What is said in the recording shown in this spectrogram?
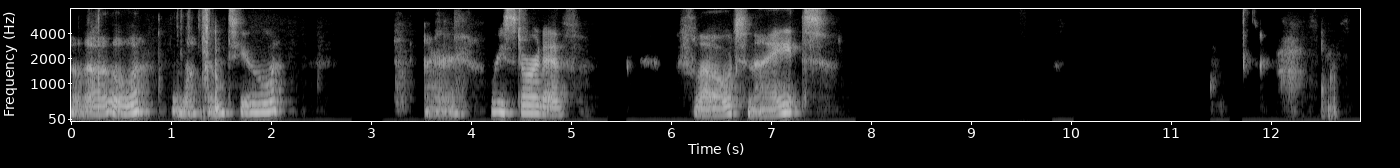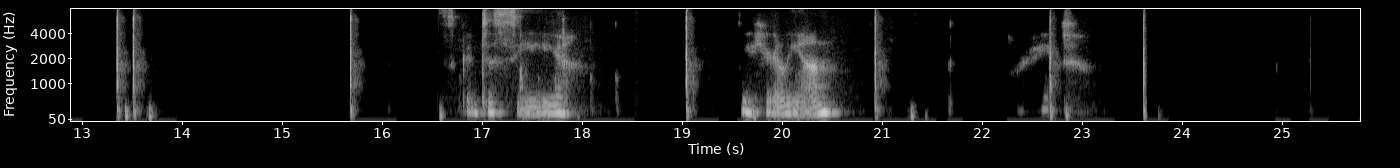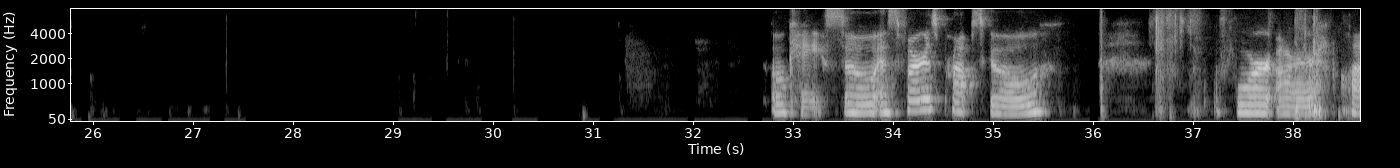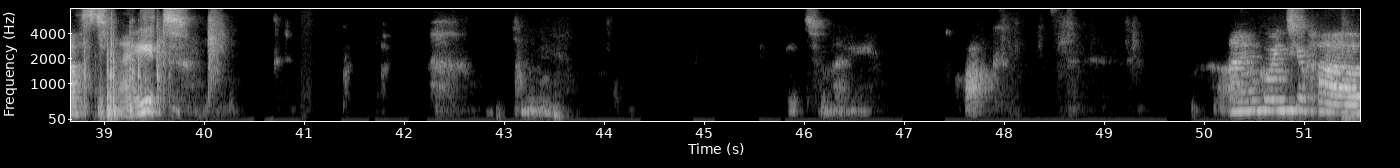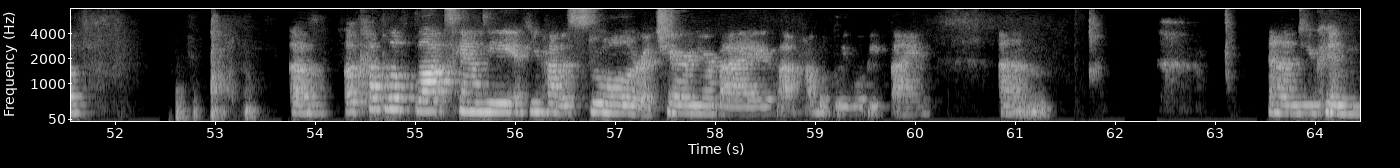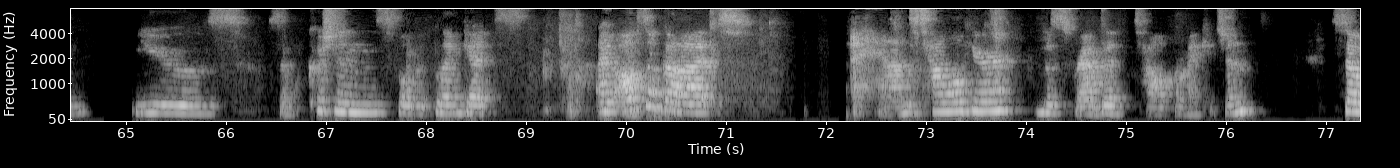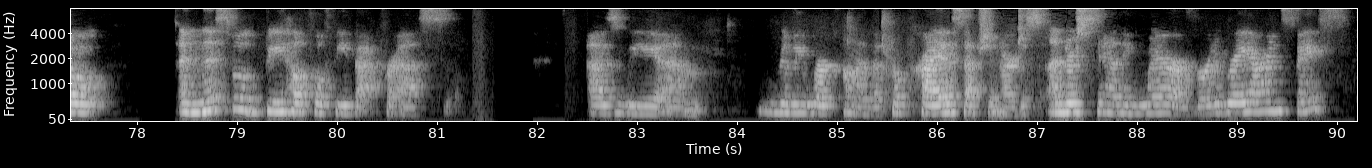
Hello, welcome to our restorative flow tonight. It's good to see you here, Leanne. Okay, so as far as props go for our class tonight. I'm going to have a, a couple of blocks handy. If you have a stool or a chair nearby, that probably will be fine. Um, and you can use some cushions, folded blankets. I've also got a hand towel here. Just grabbed a towel from my kitchen. So, and this will be helpful feedback for us as we um, really work on the proprioception or just understanding where our vertebrae are in space.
